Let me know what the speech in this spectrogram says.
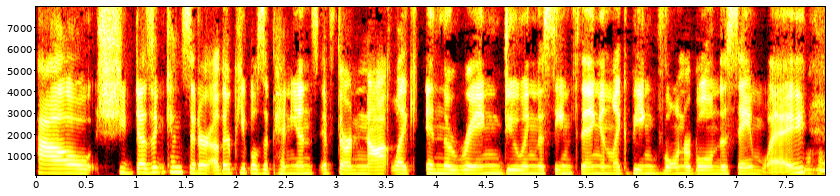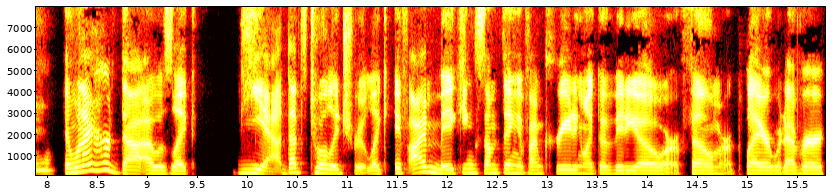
how she doesn't consider other people's opinions if they're not like in the ring doing the same thing and like being vulnerable in the same way. Mm-hmm. And when I heard that, I was like, yeah, that's totally true. Like if I'm making something, if I'm creating like a video or a film or a play or whatever,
